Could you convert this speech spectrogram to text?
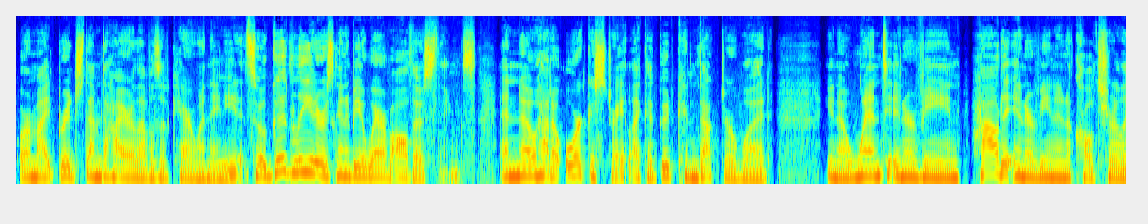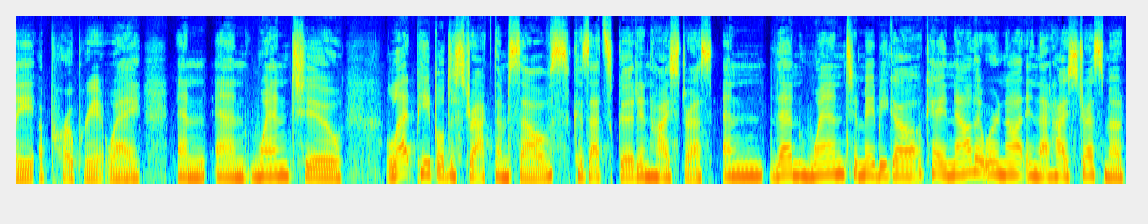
or might bridge them to higher levels of care when they need it. So a good leader is going to be aware of all those things and know how to orchestrate like a good conductor would you know when to intervene how to intervene in a culturally appropriate way and and when to let people distract themselves because that's good in high stress and then when to maybe go okay now that we're not in that high stress mode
